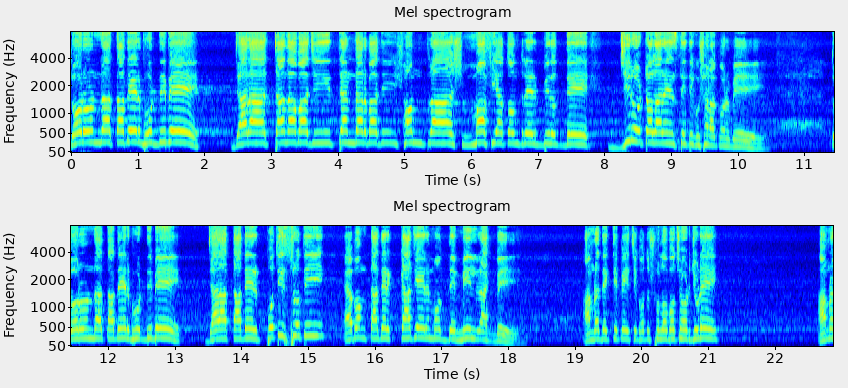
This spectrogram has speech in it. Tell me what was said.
তরুণরা তাদের ভোট দিবে? যারা চাঁদাবাজি, টেন্ডারবাজি, সন্ত্রাস মাফিয়াতন্ত্রের বিরুদ্ধে জিরো টলারেন্স নীতি ঘোষণা করবে। তরুণরা তাদের ভোট দিবে, যারা তাদের প্রতিশ্রুতি এবং তাদের কাজের মধ্যে মিল রাখবে। আমরা দেখতে পেয়েছি গত ষোলো বছর জুড়ে আমরা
